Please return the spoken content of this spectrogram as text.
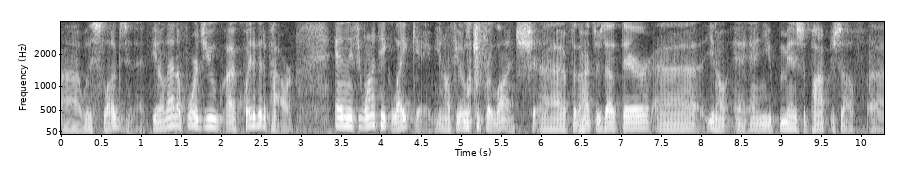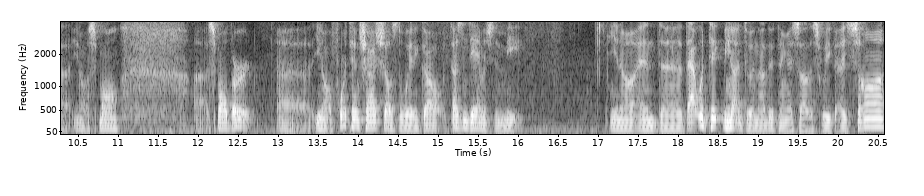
uh, with slugs in it. You know, that affords you uh, quite a bit of power. And if you want to take light game, you know, if you're looking for lunch uh, for the hunters out there, uh, you know, and, and, you manage to pop yourself, uh, you know, a small, uh, small bird, you know, a 410 shot shell is the way to go. It doesn't damage the meat. You know, and that would take me on to another thing I saw this week. I saw,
